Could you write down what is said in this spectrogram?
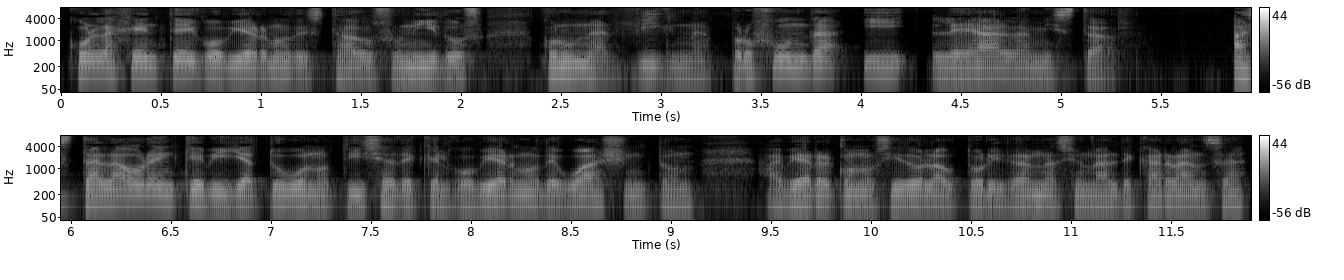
con la gente y gobierno de Estados Unidos con una digna, profunda y leal amistad. Hasta la hora en que Villa tuvo noticia de que el gobierno de Washington había reconocido la autoridad nacional de Carranza,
